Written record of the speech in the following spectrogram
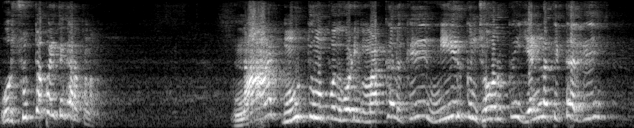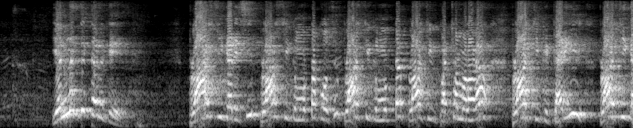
ஒரு சுத்த பைத்தியக்காரத்தனம் நான் நூத்தி முப்பது கோடி மக்களுக்கு நீருக்கும் சோறுக்கும் என்ன திட்டம் இருக்கு? என்ன திட்டம் இருக்கு? பிளாஸ்டிக் அரிசி பிளாஸ்டிக் முட்டைக்கோசு பிளாஸ்டிக் முட்டை பிளாஸ்டிக் பச்சை மிளகா பிளாஸ்டிக் கறி பிளாஸ்டிக்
